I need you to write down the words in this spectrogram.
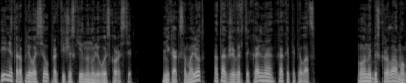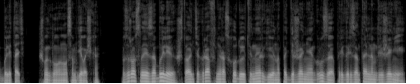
и неторопливо сел практически на нулевой скорости. Не как самолет, а также вертикально, как и пепелац. Он и без крыла мог бы летать, шмыгнула носом девочка. Взрослые забыли, что антиграф не расходует энергию на поддержание груза при горизонтальном движении.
